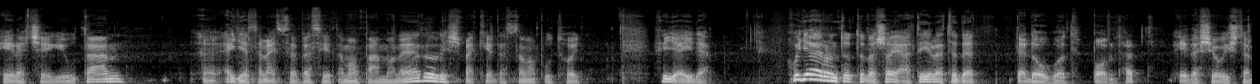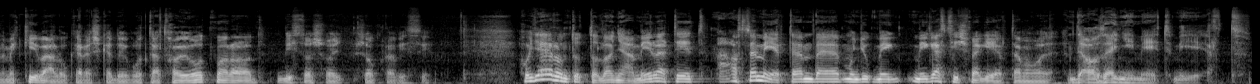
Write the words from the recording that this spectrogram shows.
érettségi után. Egyetlen egyszer beszéltem apámmal erről, és megkérdeztem aput, hogy figyelj ide, hogy elrontottad a saját életedet, te dolgod, pont. Hát édes jó Istenem, egy kiváló kereskedő volt, tehát ha ő ott marad, biztos, hogy sokra viszi. Hogy elrontottad anyám életét, azt nem értem, de mondjuk még, még ezt is megértem, de az enyémét miért?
